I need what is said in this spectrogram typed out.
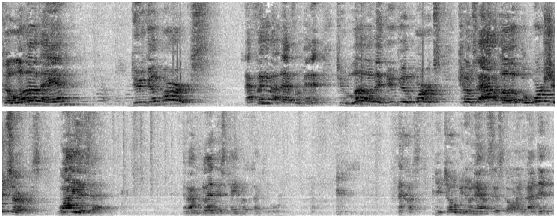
To love and do good works. Now think about that for a minute. To love and do good works comes out of a worship service. Why is that? And I'm glad this came up. Thank you, Lord. You told me to announce this, darling, and I did.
